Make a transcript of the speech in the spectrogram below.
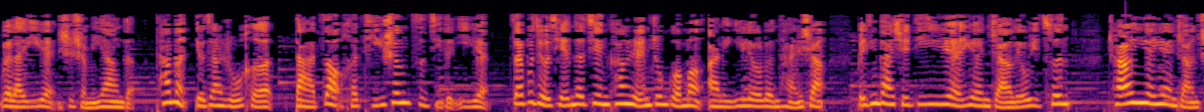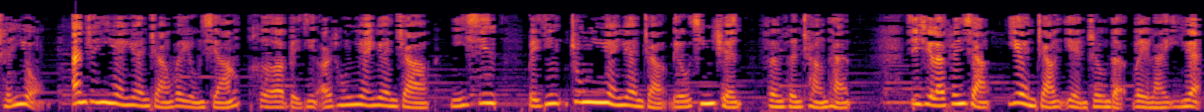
未来医院是什么样的？他们又将如何打造和提升自己的医院？在不久前的“健康人中国梦”二零一六论坛上，北京大学第一医院院长刘玉村、朝阳医院院长陈勇、安贞医院院长魏永祥和北京儿童医院院长倪欣、北京中医院院长刘清泉纷纷畅谈，继续来分享院长眼中的未来医院。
